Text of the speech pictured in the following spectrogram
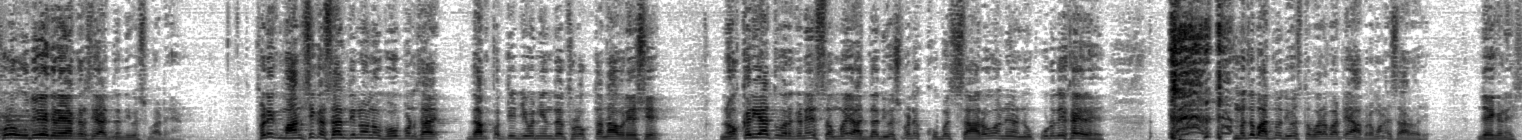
થોડો ઉદ્વેગ રહ્યા કરશે આજના દિવસ માટે. થોડીક માનસિક અશાંતિનો અનુભવ પણ થાય. દાંપત્ય જીવનની અંદર થોડોક તણાવ રહેશે. નોકરિયાત વર્ગને સમય આજના દિવસ માટે ખૂબ જ સારો અને અનુકૂળ દેખાઈ રહે મતલબ આજનો દિવસ તમારા માટે આ પ્રમાણે સારો છે. જય ગણેશ.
